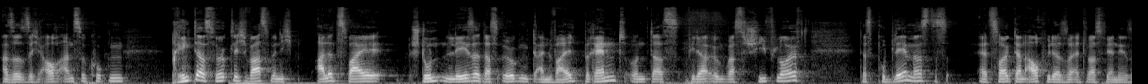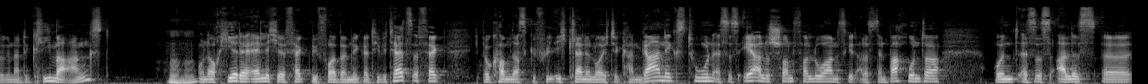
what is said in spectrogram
Also sich auch anzugucken, bringt das wirklich was, wenn ich alle zwei Stunden lese, dass irgendein Wald brennt und dass wieder irgendwas schief läuft. Das Problem ist, das erzeugt dann auch wieder so etwas wie eine sogenannte Klimaangst. Mhm. Und auch hier der ähnliche Effekt wie vorher beim Negativitätseffekt. Ich bekomme das Gefühl, ich kleine Leuchte kann gar nichts tun. Es ist eh alles schon verloren. Es geht alles den Bach runter. Und es ist alles äh,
